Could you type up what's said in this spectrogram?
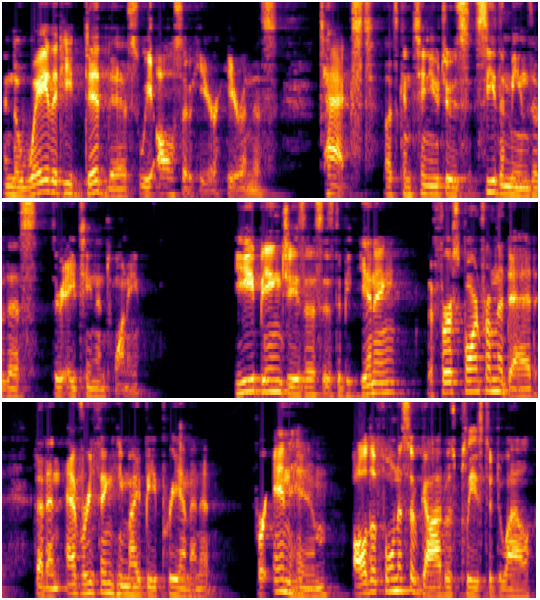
And the way that he did this, we also hear here in this text. Let's continue to see the means of this through 18 and 20. He, being Jesus, is the beginning, the firstborn from the dead, that in everything he might be preeminent. For in him all the fullness of God was pleased to dwell,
